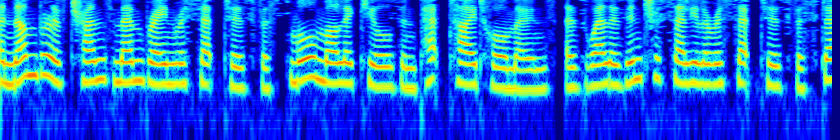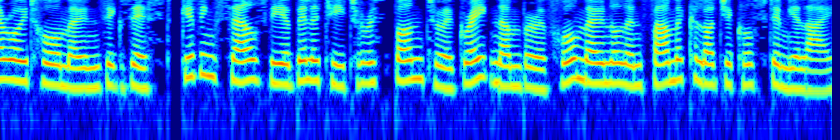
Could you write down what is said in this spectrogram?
A number of transmembrane receptors for small molecules and peptide hormones, as well as intracellular receptors for steroid hormones exist, giving cells the ability to respond to a great number of hormonal and pharmacological stimuli.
